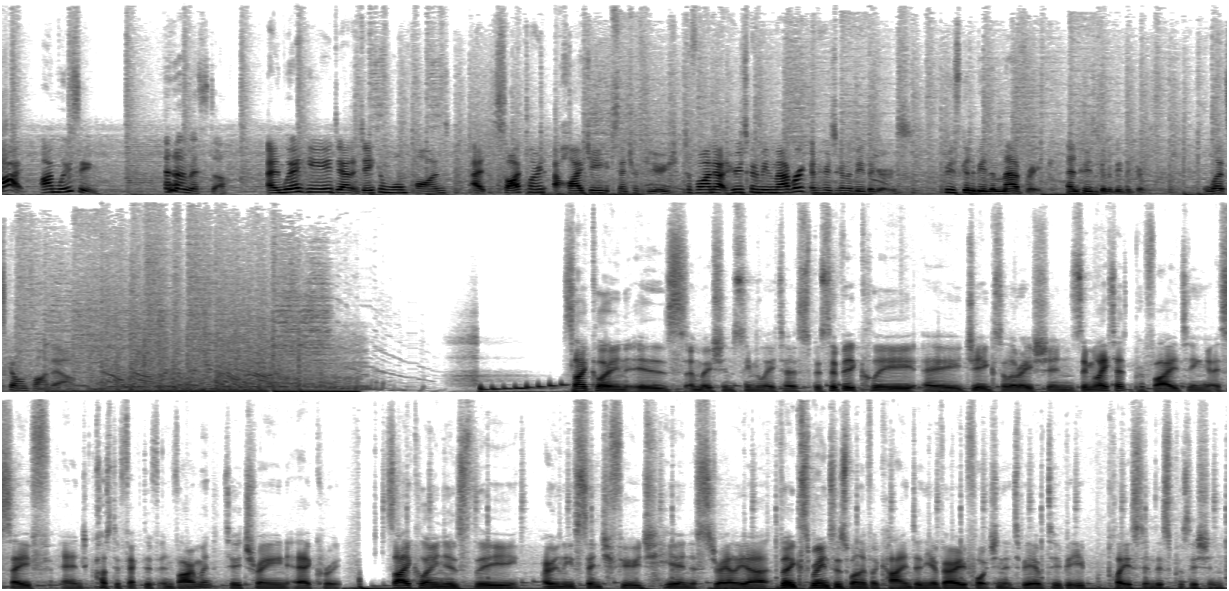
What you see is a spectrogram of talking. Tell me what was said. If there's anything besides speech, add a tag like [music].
Hi, I'm Lucy. And I'm Esther. And we're here down at Deakin Waurn Pond at Cyclone, a high G centrifuge, to find out who's going to be the Maverick and who's going to be the Goose. Who's going to be the Maverick and who's going to be the Goose? Let's go and find out. Cyclone is a motion simulator, specifically a G acceleration simulator, providing a safe and cost-effective environment to train aircrew. Cyclone is the only centrifuge here in Australia. The experience is one of a kind and you're very fortunate to be able to be placed in this position.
